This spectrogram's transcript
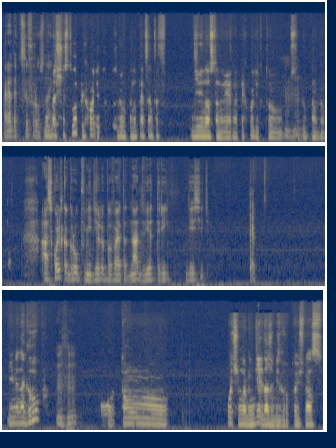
порядок цифр Ну, узнать. большинство приходит с группы, ну, процентов 90, наверное, приходит, кто вступил к нам в группу. А сколько групп в неделю бывает? Одна, две, три, десять? Именно групп, Мгм. вот, то очень много недель даже без групп. То есть у нас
